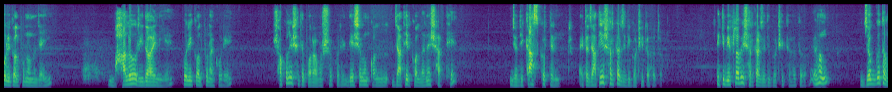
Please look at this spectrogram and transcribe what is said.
পরিকল্পনা অনুযায়ী ভালো হৃদয় নিয়ে পরিকল্পনা করে সকলের সাথে পরামর্শ করে দেশ এবং জাতির কল্যাণের স্বার্থে যদি কাজ করতেন, একটা জাতীয় সরকার যদি গঠিত হতো, একটি বিপ্লবী সরকার যদি গঠিত হতো এবং যোগ্যতম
